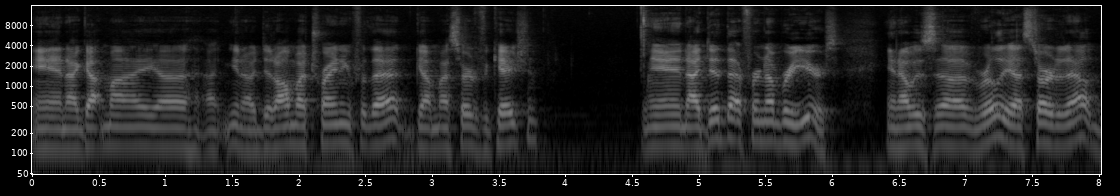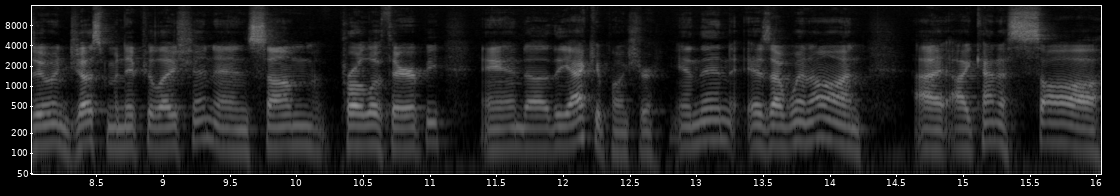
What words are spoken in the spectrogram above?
and I got my uh, you know did all my training for that, got my certification, and I did that for a number of years. And I was uh, really I started out doing just manipulation and some prolotherapy and uh, the acupuncture, and then as I went on. I, I kind of saw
